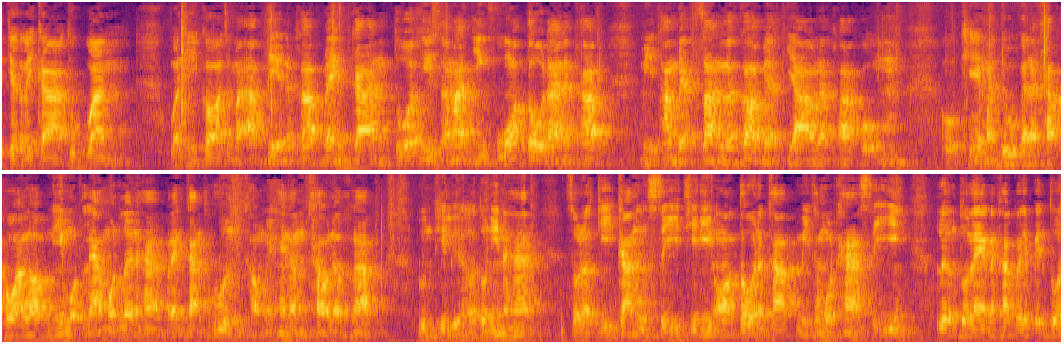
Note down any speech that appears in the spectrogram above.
17นาฬิกาทุกวัน วันนี้ก็จะมาอัปเดตนะครับ แบงก์กันตัวที่สามารถยิงฟูลออโต้ได้นะครับ มีทั้งแบบสั้นแล้วก็แบบยาวนะครับผม โอเคมาดูกันนะครับ เพราะว่ารอบนี้หมดแล้วหมดเลยนะฮะแบงก์กันทุกรุ่นเขาไม่ให้นำเข้าแล้วครับ รุ่นที่เหลือก็ตัวนี้นะฮะโซลากิ914 TD Auto นะครับ มีทั้งหมด 5 สี เริ่มตัวแรกนะครับ ก็จะเป็นตัว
